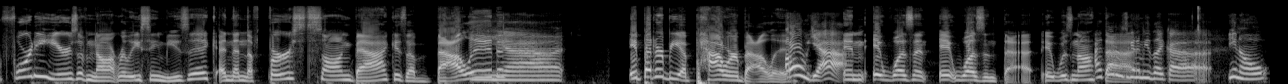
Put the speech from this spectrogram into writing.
forty years of not releasing music, and then the first song back is a ballad. yeah. It better be a power ballad. Oh yeah. And it wasn't. It wasn't that. It was not I that. thought it was gonna be like a, you know,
